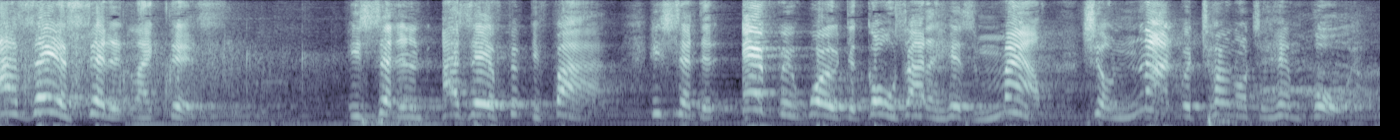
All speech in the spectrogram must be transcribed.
Isaiah said it like this. He said in Isaiah 55, he said that every word that goes out of his mouth shall not return unto him void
